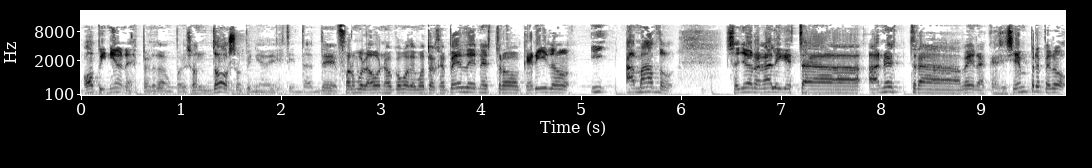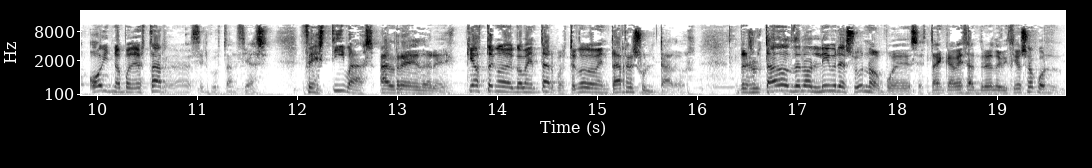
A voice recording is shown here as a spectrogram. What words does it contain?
opiniones, perdón, porque son dos opiniones distintas, de Fórmula 1 como de MotoGP, de nuestro querido y amado señor Gali, que está a nuestra vera casi siempre, pero hoy no puede estar, circunstancias festivas alrededores. ¿Qué os tengo que comentar? Pues tengo que comentar resultados. Resultados de los libres 1, pues está en cabeza Andrés de Vicioso con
